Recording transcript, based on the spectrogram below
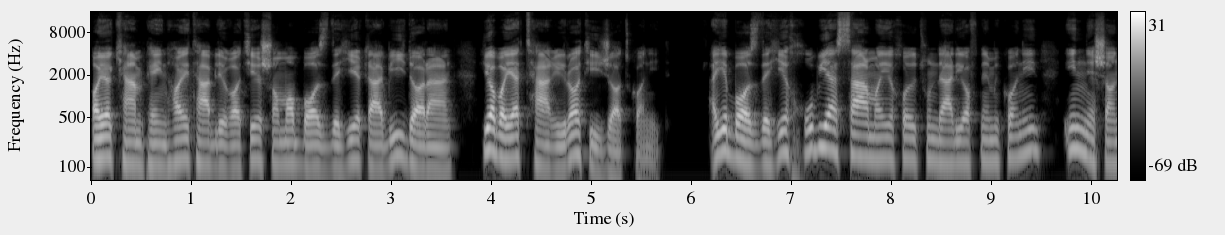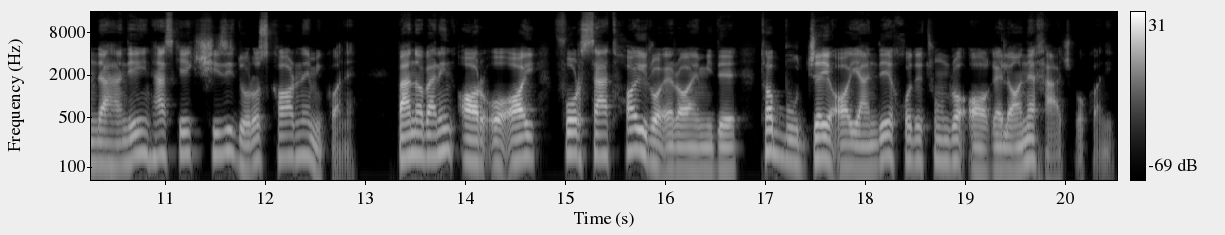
آیا کمپین های تبلیغاتی شما بازدهی قوی دارند یا باید تغییرات ایجاد کنید؟ اگه بازدهی خوبی از سرمایه خودتون دریافت نمی کنید این نشان دهنده این هست که یک چیزی درست کار نمی‌کنه. بنابراین ROI فرصت هایی رو ارائه میده تا بودجه آینده خودتون رو عاقلانه خرج بکنید.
